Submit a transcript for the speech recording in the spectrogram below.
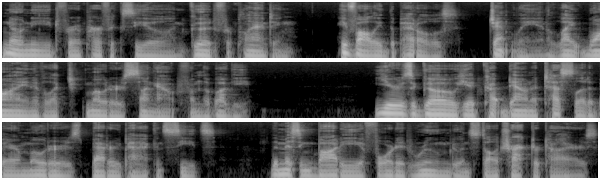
No need for a perfect seal and good for planting. He volleyed the pedals gently, and a light whine of electric motors sung out from the buggy. Years ago, he had cut down a Tesla to bear motors, battery pack, and seats. The missing body afforded room to install tractor tires,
